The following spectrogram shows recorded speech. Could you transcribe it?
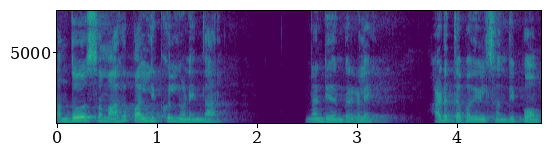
சந்தோஷமாக பள்ளிக்குள் நுழைந்தார். நன்றி நண்பர்களே. அடுத்த பதிவில் சந்திப்போம்.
